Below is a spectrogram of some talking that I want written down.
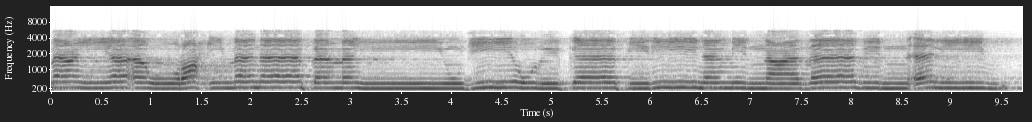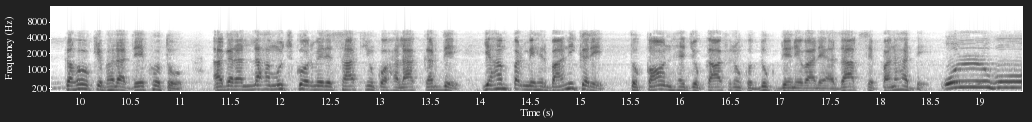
معي أو رحمنا فمن يجير الكافرين من عذاب أليم۔ کہو کہ بھلا دیکھو تو اگر اللہ مجھ کو اور میرے ساتھیوں کو ہلاک کر دے یا ہم پر مہربانی کرے، تو کون ہے جو کافروں کو دکھ دینے والے عذاب سے پناہ دے؟ قل هو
